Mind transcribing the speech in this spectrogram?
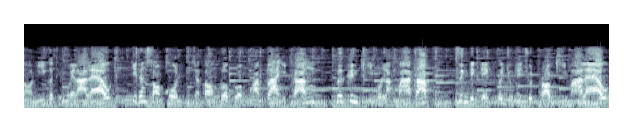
ตอนนี้ก็ถึงเวลาแล้วที่ทั้งสองคนจะต้องรวบรวมความกล้าอีกครั้ง เพื่อขึ้นขี่บนหลังม้าครับ ซึ่งเด็กๆก็อยู่ในชุดพร้อมขี่ม้าแล้ว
